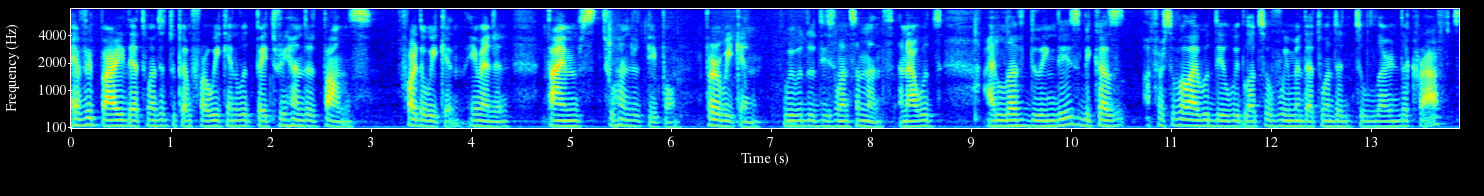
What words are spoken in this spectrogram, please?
Everybody that wanted to come for a weekend would pay 300 pounds for the weekend. Imagine times 200 people per weekend. We would do this once a month, and I would, I loved doing this because first of all, I would deal with lots of women that wanted to learn the craft,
